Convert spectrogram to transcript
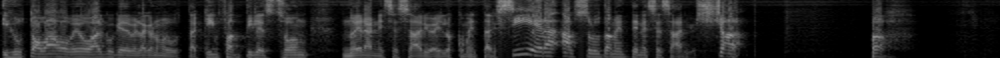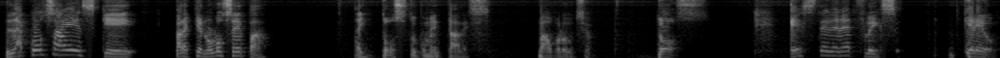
Y justo abajo veo algo que de verdad que no me gusta. Qué infantiles son. No era necesario ahí en los comentarios. Sí era absolutamente necesario. Shut up. Ah. La cosa es que, para que no lo sepa, hay dos documentales bajo producción. Dos. Este de Netflix, creo,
